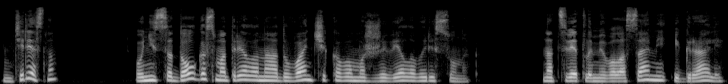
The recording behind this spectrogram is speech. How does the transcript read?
Интересно. Униса долго смотрела на одуванчиково можжевеловый рисунок. Над светлыми волосами играли,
